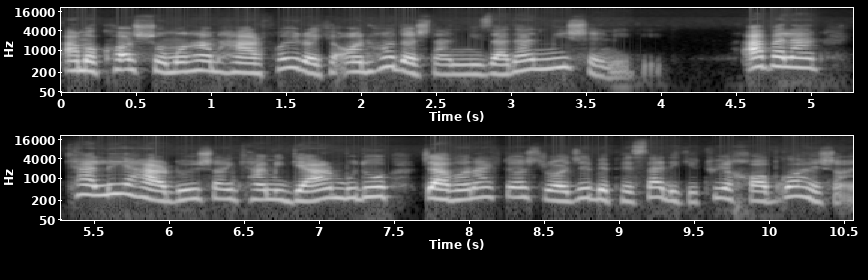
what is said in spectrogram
اما کاش شما هم حرفهایی را که آنها داشتن می‌زدن میشنیدید. اولا کله هر دویشان کمی گرم بود و جوانک داشت راجع به پسری که توی خوابگاهشان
